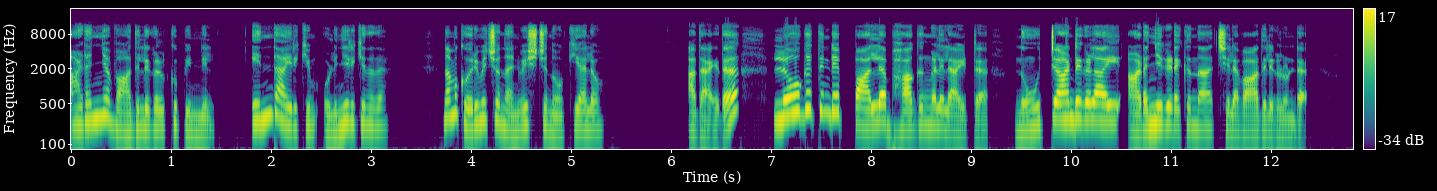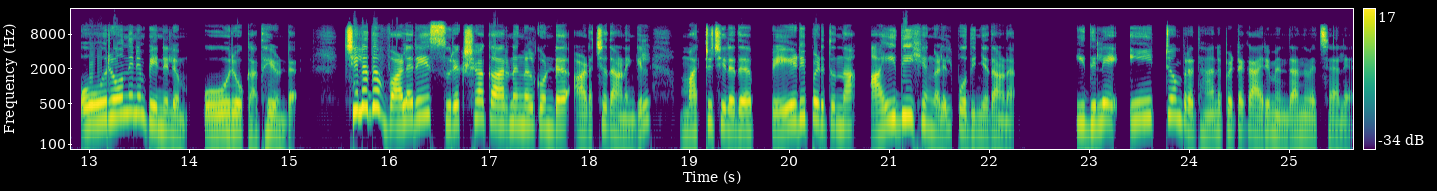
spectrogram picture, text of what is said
അടഞ്ഞ വാതിലുകൾക്കു പിന്നിൽ എന്തായിരിക്കും ഒളിഞ്ഞിരിക്കുന്നത്? നമുക്കൊരുമിച്ചൊന്ന് അന്വേഷിച്ചു നോക്കിയാലോ? അതായത് ലോകത്തിന്റെ പല ഭാഗങ്ങളിലായിട്ട് നൂറ്റാണ്ടുകളായി അടഞ്ഞുകിടക്കുന്ന ചില വാതിലുകളുണ്ട്. ഓരോന്നിനും പിന്നിലും ഓരോ കഥയുണ്ട്. ചിലത് വളരെ സുരക്ഷാ കാരണങ്ങൾ കൊണ്ട് അടച്ചതാണെങ്കിൽ മറ്റു ചിലത് പേടിപ്പെടുത്തുന്ന ഐതിഹ്യങ്ങളിൽ പൊതിഞ്ഞതാണ്. ഇതിലെ ഏറ്റവും പ്രധാനപ്പെട്ട കാര്യം എന്താന്ന് വെച്ചാൽ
